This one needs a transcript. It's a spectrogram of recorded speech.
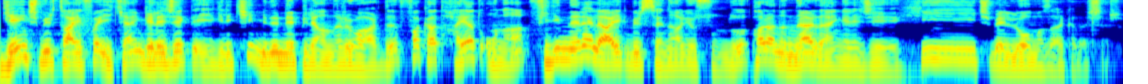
Genç bir tayfa iken gelecekle ilgili kim bilir ne planları vardı. Fakat hayat ona filmlere layık bir senaryo sundu. Paranın nereden geleceği hiç belli olmaz arkadaşlar.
